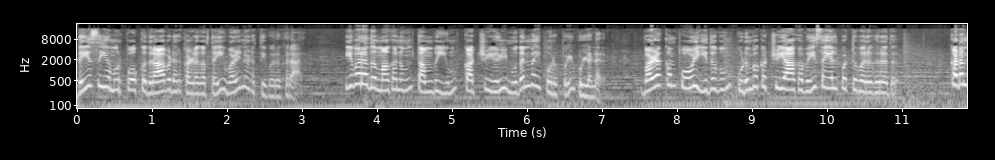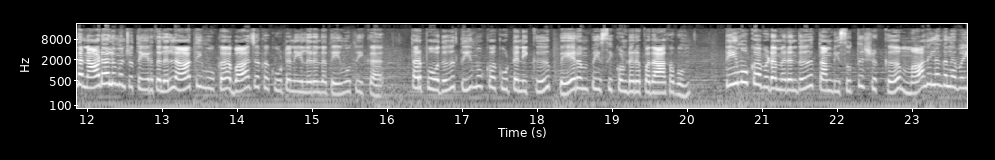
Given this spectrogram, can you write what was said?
தேசிய முற்போக்கு திராவிடர் கழகத்தை வழிநடத்தி வருகிறார். இவரது மகனும் தம்பியும் கட்சியில் முதன்மை பொறுப்பில் உள்ளனர். வழக்கம் போல் இதுவும் குடும்ப கட்சியாகவே செயல்பட்டு வருகிறது. கடந்த நாடாளுமன்ற தேர்தலில் அதிமுக பாஜக கூட்டணியில் இருந்த தேமுதிக தற்போது திமுக கூட்டணிக்கு பேரம் பேசிக் கொண்டிருப்பதாகவும் திமுகவிடமிருந்து தம்பி சுத்திஷுக்கு மாநிலங்களவை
